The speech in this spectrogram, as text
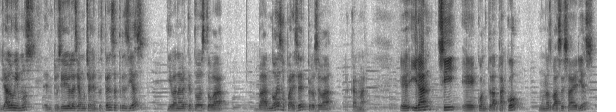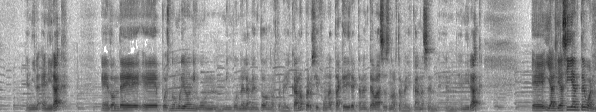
Ya lo vimos, inclusive yo le decía a mucha gente, espérense tres días y van a ver que todo esto va, va no desaparecer, pero se va a calmar. Eh, Irán sí eh, contraatacó unas bases aéreas en, Irak, eh, donde pues no murieron ningún, ningún elemento norteamericano, pero sí fue un ataque directamente a bases norteamericanas en, en, Irak. y al día siguiente, bueno,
